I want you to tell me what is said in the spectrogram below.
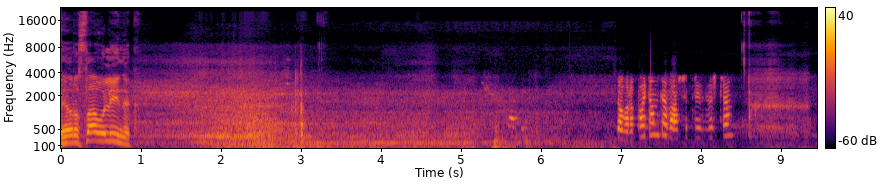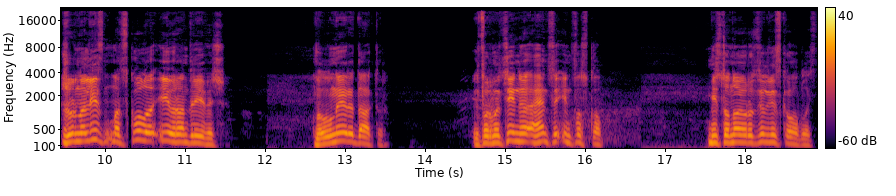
Ярослав Олійник. Добре, повідомте ваше прізвище. Журналіст Мацкула Ігор Андрійович. Головний редактор інформаційної агенції Інфоскоп. Місто Новий Розділ, Львівська область.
